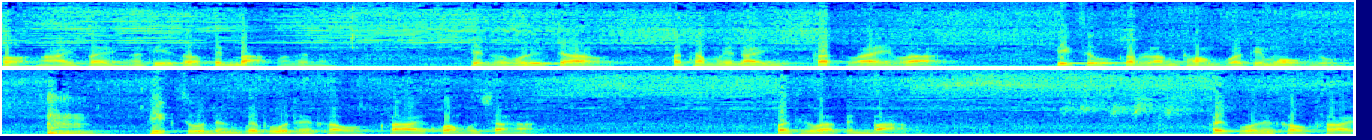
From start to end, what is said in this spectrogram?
ก็หายไปบางทีก็เป็นบาปเหมือนกันนะเช่นพระพุทธเจ้าพระธรรมวินัยตัดไว้ว่าภิกษุกำลังท่องปฏิโมกข์อยู่ภิกษุหนึ่งไปพูดให้เขาคลายความอุตสาหะก็ถือว่าเป็นบาป ไปพูดให้เขาคลาย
